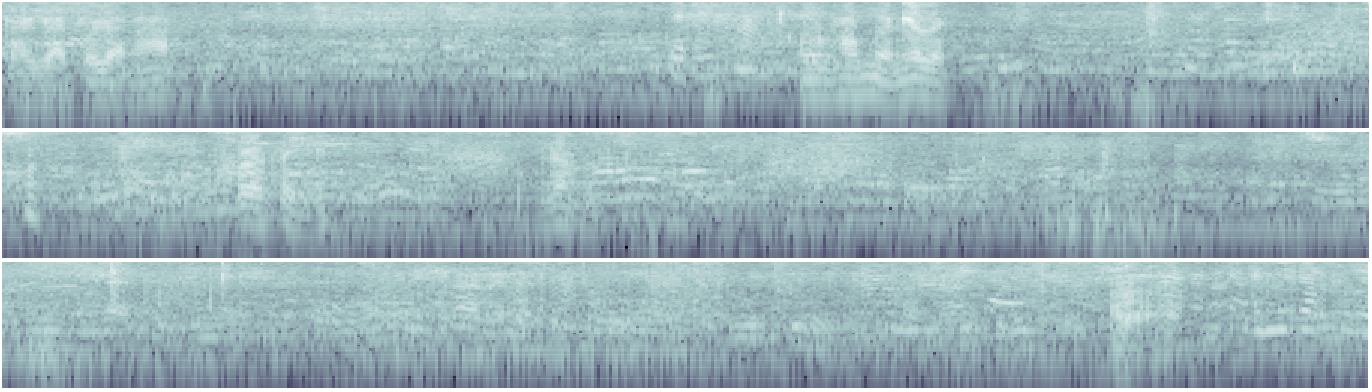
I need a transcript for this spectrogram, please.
ไก่ใหญ่ตัวใหญ่มากจะได้ขายรองเท้าเหมือนกันเลยคนละสีแล้วอันนี้จะคือ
